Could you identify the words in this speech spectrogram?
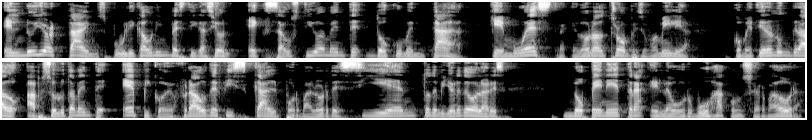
el New York Times publica una investigación exhaustivamente documentada que muestra que Donald Trump y su familia cometieron un grado absolutamente épico de fraude fiscal por valor de cientos de millones de dólares, no penetra en la burbuja conservadora.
